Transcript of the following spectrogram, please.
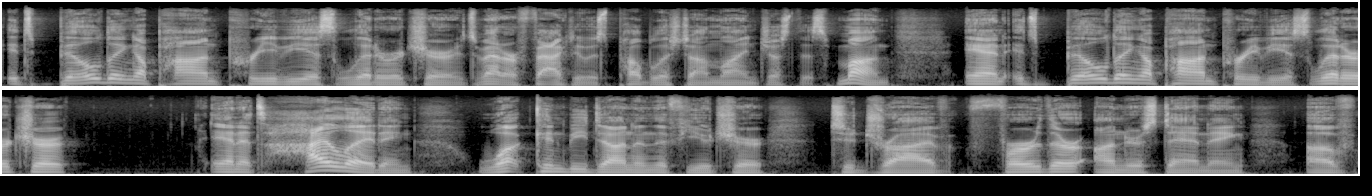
It's building upon previous literature. As a matter of fact, it was published online just this month, and it's building upon previous literature and it's highlighting what can be done in the future to drive further understanding of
